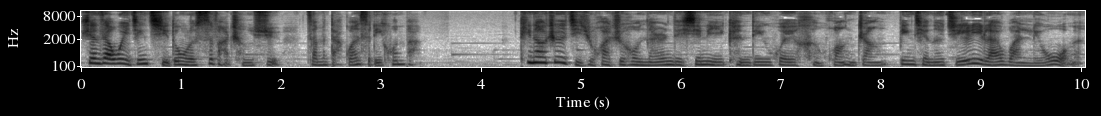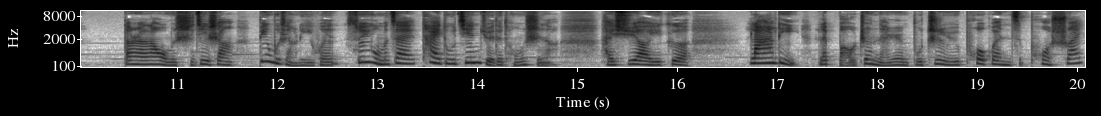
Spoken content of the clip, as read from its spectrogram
现在我已经启动了司法程序，咱们打官司离婚吧。听到这几句话之后，男人的心里肯定会很慌张，并且呢，极力来挽留我们。当然了，我们实际上并不想离婚，所以我们在态度坚决的同时呢，还需要一个拉力来保证男人不至于破罐子破摔。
